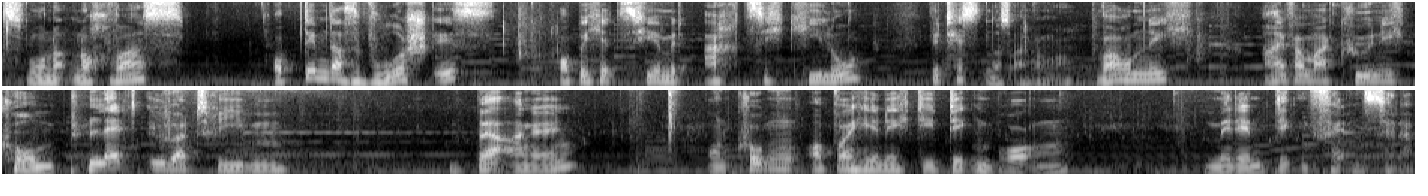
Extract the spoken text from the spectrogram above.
200 noch was. Ob dem das wurscht ist, ob ich jetzt hier mit 80 Kilo, wir testen das einfach mal. Warum nicht? Einfach mal König komplett übertrieben beangeln und gucken, ob wir hier nicht die dicken Brocken mit dem dicken fetten Setup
